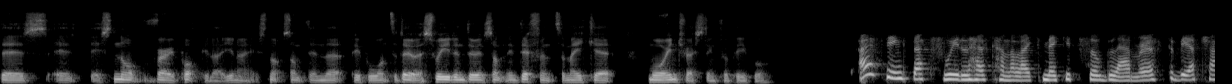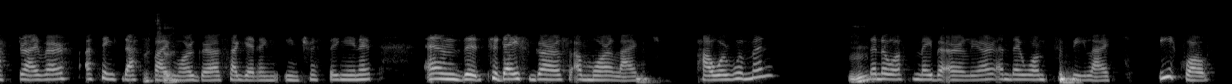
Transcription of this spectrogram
there's it, it's not very popular. You know, it's not something that people want to do. Are Sweden doing something different to make it more interesting for people? I think that Sweden has kind of like make it so glamorous to be a truck driver. I think that's why more girls are getting interested in it. And the, today's girls are more like power women Mhm. than it was maybe earlier, and they want to be like equal.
